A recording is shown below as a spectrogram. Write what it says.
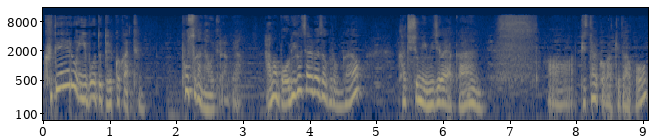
그대로 입어도 될 것 같은 포스가 나오더라고요. 아마 머리가 짧아서 그런가요? 같이 좀 이미지가 약간 어, 비슷할 것 같기도 하고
